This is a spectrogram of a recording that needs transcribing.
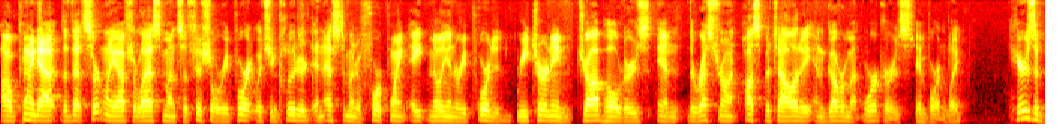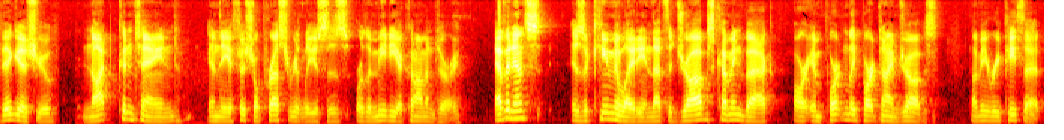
I'll point out that that's certainly after last month's official report, which included an estimate of 4.8 million reported returning job holders in the restaurant, hospitality, and government workers, importantly. Here's a big issue not contained in the official press releases or the media commentary. Evidence is accumulating that the jobs coming back are importantly part time jobs. Let me repeat that.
